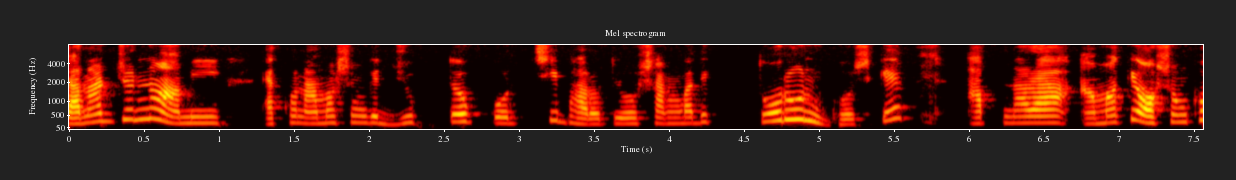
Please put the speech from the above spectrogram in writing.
জানার জন্য আমি এখন আমার সঙ্গে যুক্ত করছি ভারতীয় সাংবাদিক তরুণ ঘোষকে। আপনারা আমাকে অসংখ্য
